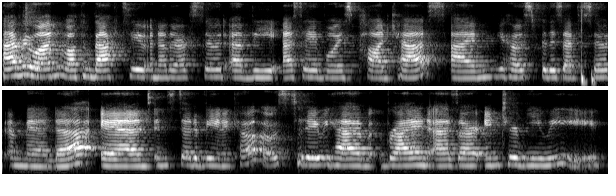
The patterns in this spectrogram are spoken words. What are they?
Hi, everyone. Welcome back to another episode of the Essay Voice podcast. I'm your host for this episode, Amanda. And instead of being a co host, today we have Brian as our interviewee.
